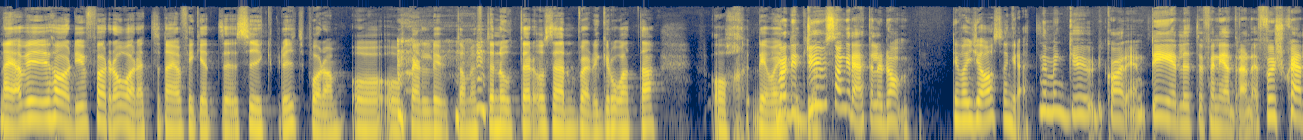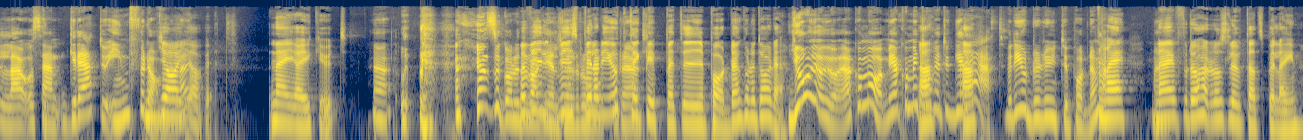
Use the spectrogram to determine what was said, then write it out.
Nej, vi hörde ju förra året när jag fick ett eh, psykbryt på dem och, och skällde ut dem efter noter och sen började gråta. Oh, det var Var inte det klokt. du som grät eller de? Det var jag som grät. Nej men gud, Karin. Det är lite förnedrande. Först skälla och sen grät du inför dem, Ja, eller? jag vet. Nej, jag gick ut. Ja. så går du Men vi, vi spelade ju upp det klippet i podden, kommer du ihåg det? Jo, jo, jo, jag kommer ihåg. Men jag kommer inte Ja, ihåg att du ja. grät. För det gjorde du inte i podden? Nej, nej, för då hade de slutat spela in.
